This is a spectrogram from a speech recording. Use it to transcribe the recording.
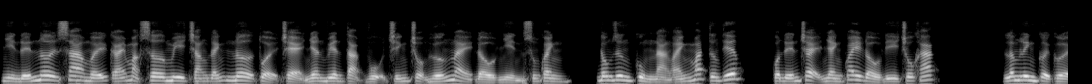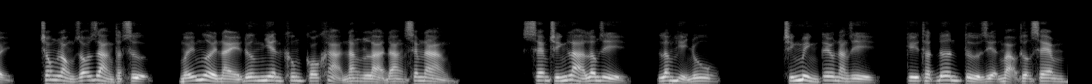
nhìn đến nơi xa mấy cái mặc sơ mi trắng đánh nơ tuổi trẻ nhân viên tạp vụ chính trộm hướng này đầu nhìn xung quanh, đông dưng cùng nàng ánh mắt tương tiếp, còn đến chạy nhanh quay đầu đi chỗ khác. Lâm Linh cười cười, trong lòng rõ ràng thật sự, mấy người này đương nhiên không có khả năng là đang xem nàng. Xem chính là Lâm gì, Lâm Hỷ Nhu. Chính mình kêu nàng gì, kỳ thật đơn từ diện mạo thượng xem,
